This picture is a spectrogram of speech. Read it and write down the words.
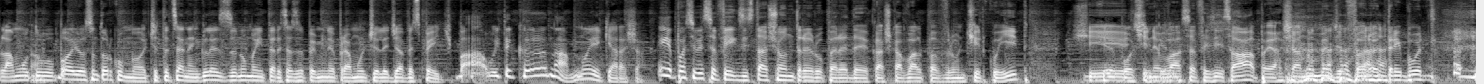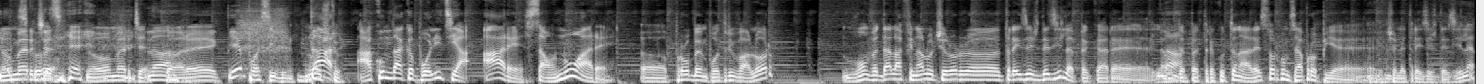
la modul, da. bă, eu sunt oricum cetățean englez, nu mă interesează pe mine prea mult ce lege aveți pe aici. Ba, uite că, na, nu e chiar așa. E posibil să fie existat și o întrerupere de cașcaval pe vreun circuit și E posibil. cineva să fi zis, a, păi așa nu merge, fără tribut. Nu merge, Scuze. nu merge, Da. corect. E posibil, nu Dar, știu. acum dacă poliția are sau nu are uh, probe împotriva lor, vom vedea la finalul celor uh, 30 de zile pe care le-au Da. de petrecut în arest. Oricum se apropie cele 30 de zile.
